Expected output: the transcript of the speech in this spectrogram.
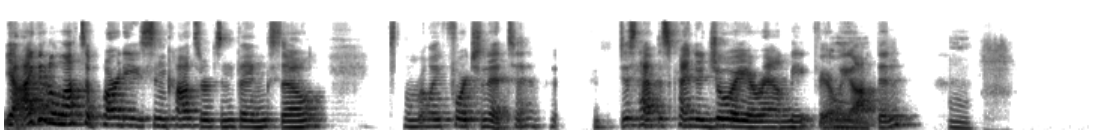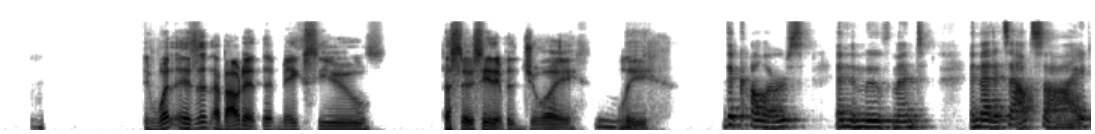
Yeah, I go to lots of parties and concerts and things, so I'm really fortunate to just have this kind of joy around me fairly Mm. often. What is it about it that makes you associate it with joy, Mm. Leigh? The colors and the movement and that it's outside.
